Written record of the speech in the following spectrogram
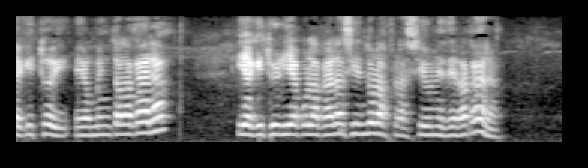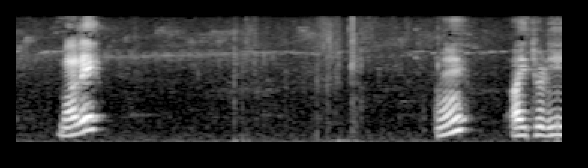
Y aquí estoy, he aumentado la cara y aquí estoy ya con la cara haciendo las fracciones de la cara. ¿Vale? ¿Eh? Ahí estoy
